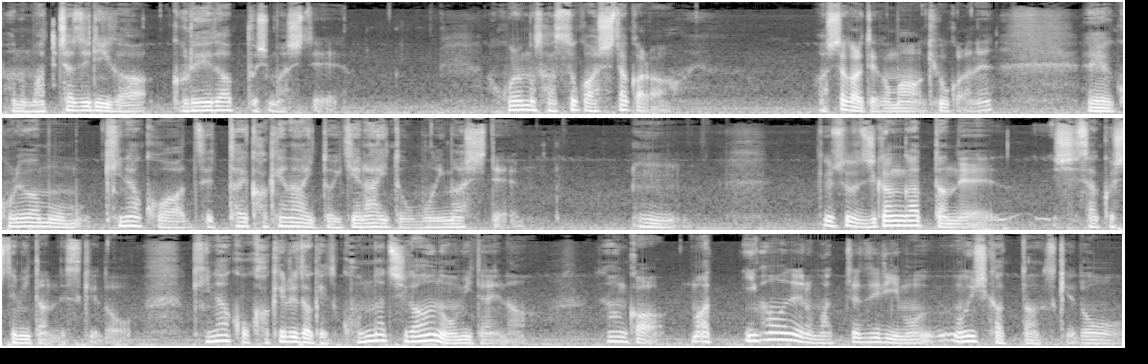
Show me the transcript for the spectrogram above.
あの抹茶ゼリーがグレードアップしましてこれも早速明日から明日からというかまあ今日からね。えー、これはもうきな粉は絶対かけないといけないと思いまして。うん。今日ちょっと時間があったんで試作してみたんですけど、きな粉かけるだけでこんな違うの？みたいな。なんか、ま、今までの抹茶ゼリーも美味しかったんですけど、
